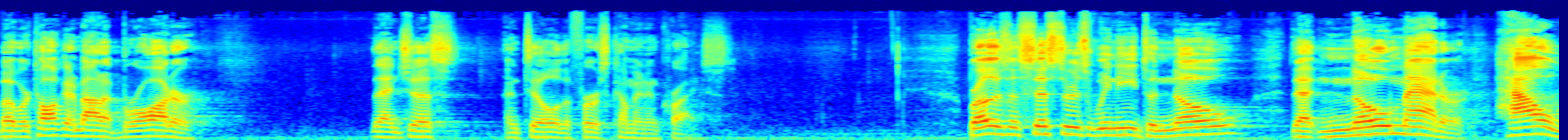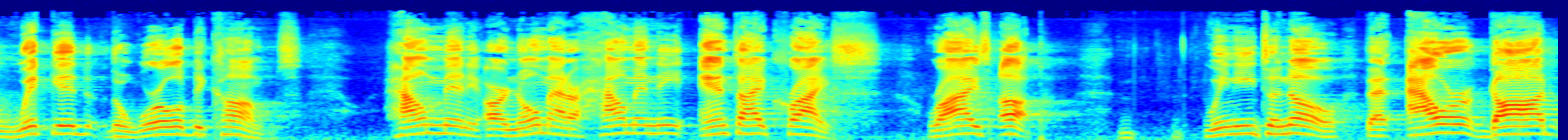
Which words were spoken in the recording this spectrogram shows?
but we're talking about it broader than just until the first coming in Christ. Brothers and sisters, we need to know that no matter how wicked the world becomes, how many, or no matter how many antichrists rise up, we need to know that our God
